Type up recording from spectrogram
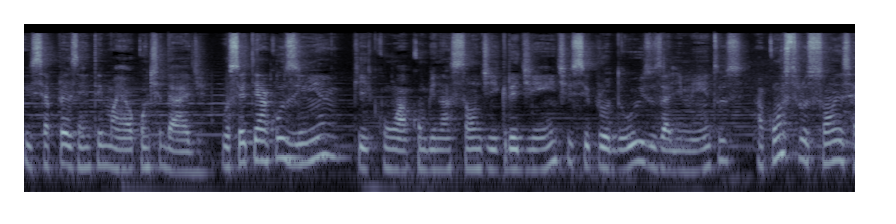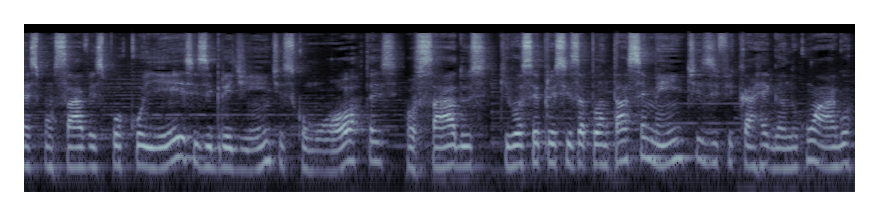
e se apresenta em maior quantidade. Você tem a cozinha, que com a combinação de ingredientes se produz os alimentos, há construções responsáveis por colher esses ingredientes, como hortas, roçados, que você precisa plantar sementes e ficar regando com água,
